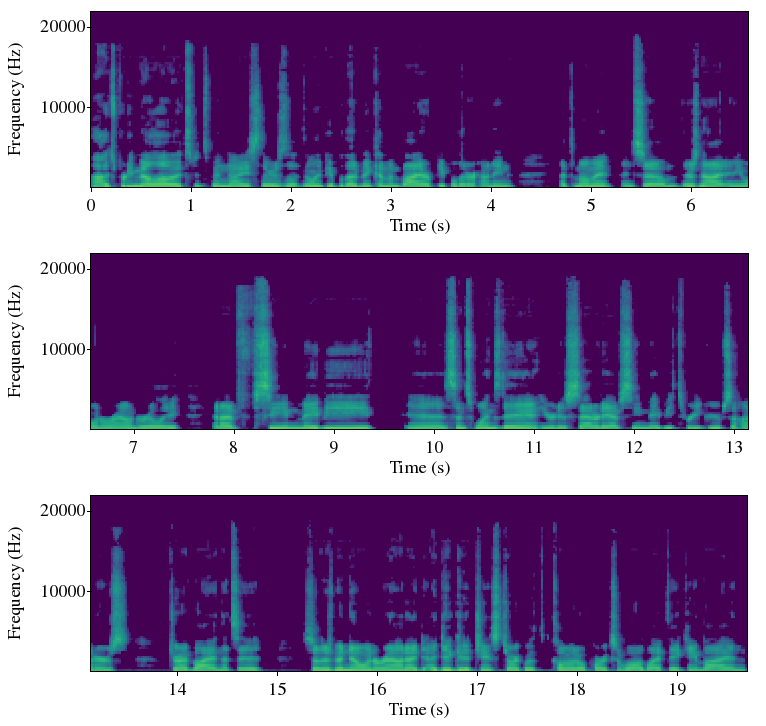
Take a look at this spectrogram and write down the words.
Uh, it's pretty mellow. It's it's been nice. There's uh, the only people that have been coming by are people that are hunting at the moment, and so there's not anyone around really. And I've seen maybe uh, since Wednesday, and here it is Saturday. I've seen maybe three groups of hunters drive by, and that's it. So there's been no one around. I, I did get a chance to talk with Colorado Parks and Wildlife. They came by and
